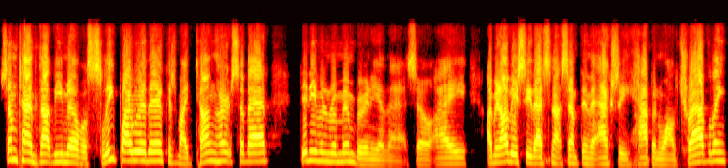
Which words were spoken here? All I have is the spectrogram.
sometimes not being able to sleep while we were there because my tongue hurt so bad. Didn't even remember any of that. So i i mean obviously that's not something that actually happened while traveling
